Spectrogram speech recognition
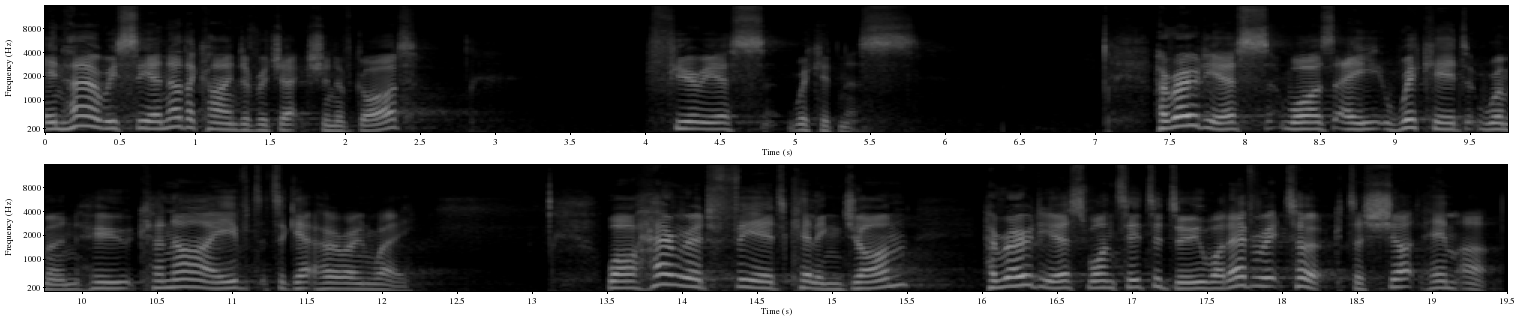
In her, we see another kind of rejection of God furious wickedness. Herodias was a wicked woman who connived to get her own way. While Herod feared killing John, Herodias wanted to do whatever it took to shut him up.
